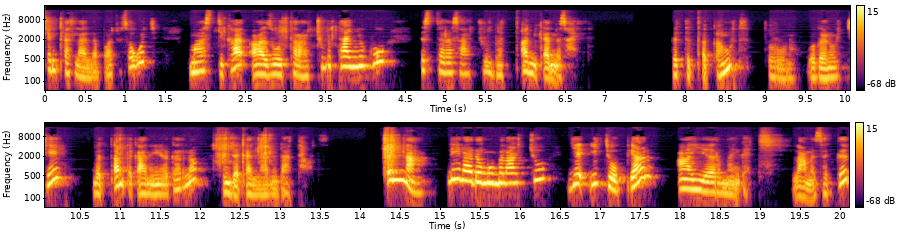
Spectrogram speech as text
ጭንቀት ላለባችሁ ሰዎች ማስቲካ አዘወትራችሁ ብታኝኩ ስትረሳችሁን በጣም ይቀንሳል። ብትጠቀሙት ጥሩ ነው ወገኖቼ። በጣም ጠቃሚ ነገር ነው። እንደ ቀላል እንዳታዩት እና ሌላ ደግሞ ምላችሁ የኢትዮጵያን አየር መንገድ ላመሰግን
